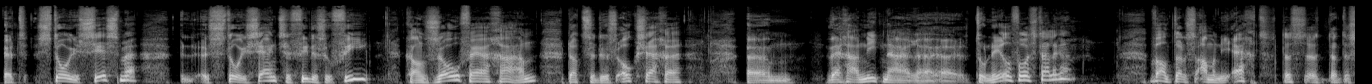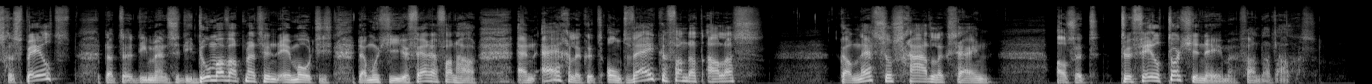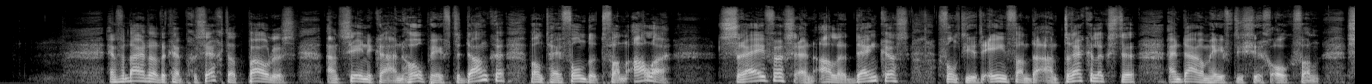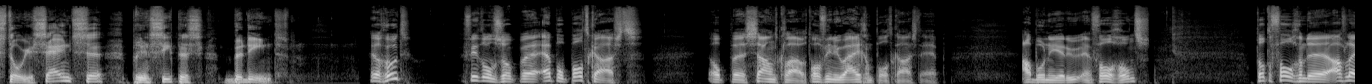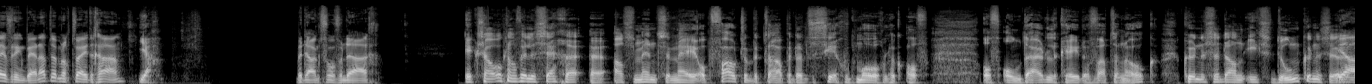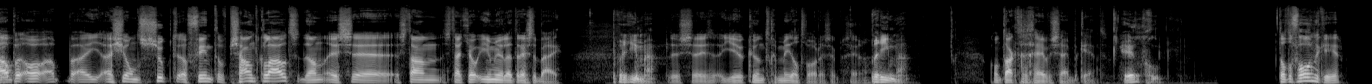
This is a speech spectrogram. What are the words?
Het stoïcisme, de stoïcijnse filosofie, kan zo ver gaan dat ze dus ook zeggen: um, wij gaan niet naar uh, toneelvoorstellingen. Want dat is allemaal niet echt. Dat is, eh, dat is gespeeld. Dat, eh, die mensen die doen maar wat met hun emoties. Daar moet je je verre van houden. En eigenlijk het ontwijken van dat alles kan net zo schadelijk zijn als het te veel tot je nemen van dat alles. En vandaar dat ik heb gezegd dat Paulus aan Seneca een hoop heeft te danken, want hij vond het van alle schrijvers en alle denkers vond hij het een van de aantrekkelijkste en daarom heeft hij zich ook van stoïcijnse principes bediend. Heel goed. Vind ons op uh, Apple Podcasts, op uh, SoundCloud of in uw eigen podcast-app. Abonneer u en volg ons. Tot de volgende aflevering, Bernard. We hebben nog twee te gaan. Ja. Bedankt voor vandaag. Ik zou ook nog willen zeggen, uh, als mensen mij op fouten betrappen, dat is zeer goed mogelijk, of, of onduidelijkheden of wat dan ook, kunnen ze dan iets doen? Kunnen ze... Ja, op, op, als je ons zoekt of vindt op Soundcloud, dan is, uh, staan, staat jouw e-mailadres erbij. Prima. Dus uh, je kunt gemaild worden, zou ik maar zeggen. Prima. Contactgegevens zijn bekend. Heel goed. Tot de volgende keer.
